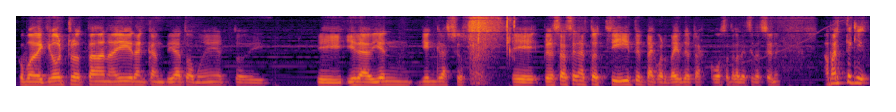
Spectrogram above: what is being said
como de que otros estaban ahí, eran candidatos a muertos y, y, era bien, bien gracioso. Eh, pero se hacen estos chistes, te acordáis de otras cosas, otras situaciones. Aparte que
